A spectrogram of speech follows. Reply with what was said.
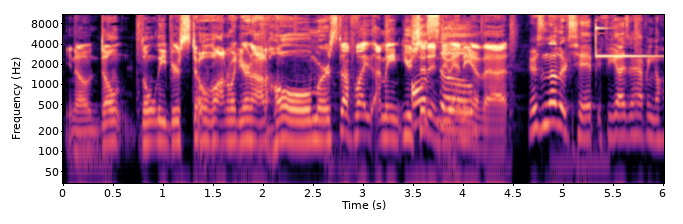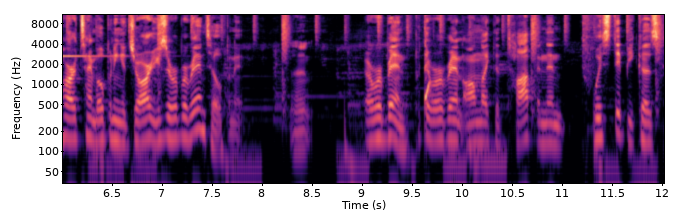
you know, don't don't leave your stove on when you're not home, or stuff like. I mean, you shouldn't do Also- any of that. Here's another tip: if you guys are having a hard time opening a jar, use a rubber band to open it. Uh, a rubber band. Put the rubber band on like the top and then twist it because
